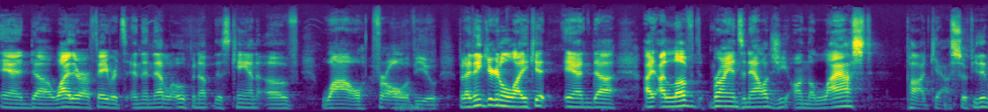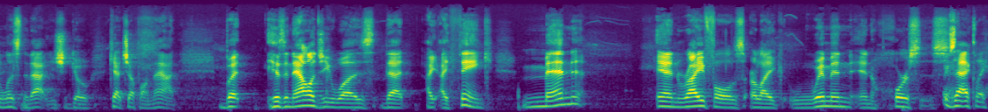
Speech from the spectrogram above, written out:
and uh, why they're our favorites, and then that'll open up this can of wow for all of you. But I think you're gonna like it, and uh, I, I loved Brian's analogy on the last podcast. So if you didn't listen to that, you should go catch up on that. But his analogy was that I, I think men and rifles are like women and horses Exactly.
